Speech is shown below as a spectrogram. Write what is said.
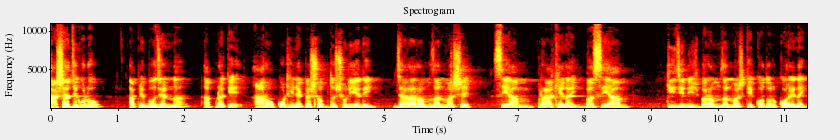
ভাষা যেগুলো আপনি বোঝেন না, আপনাকে আরও কঠিন একটা শব্দ শুনিয়ে দিই। যারা রমজান মাসে সিয়াম রাখে নাই বা সিয়াম কি জিনিস বা রমজান মাসকে কদর করে নাই,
